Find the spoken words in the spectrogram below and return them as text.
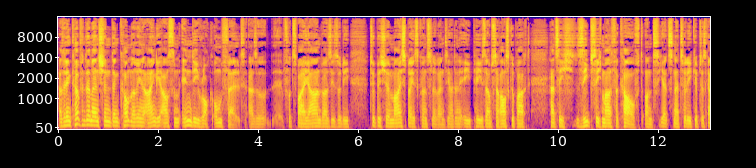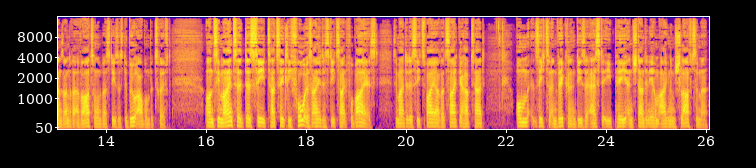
Also den Köpfen der Menschen, dann kommt Marina eigentlich aus dem Indie-Rock-Umfeld. Also äh, vor zwei Jahren war sie so die typische MySpace-Künstlerin. Sie hat eine EP selbst herausgebracht, hat sich 70 Mal verkauft und jetzt natürlich gibt es ganz andere Erwartungen, was dieses Debütalbum betrifft. Und sie meinte, dass sie tatsächlich froh ist, eigentlich, dass die Zeit vorbei ist. Sie meinte, dass sie zwei Jahre Zeit gehabt hat, um sich zu entwickeln. Diese erste EP entstand in ihrem eigenen Schlafzimmer.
